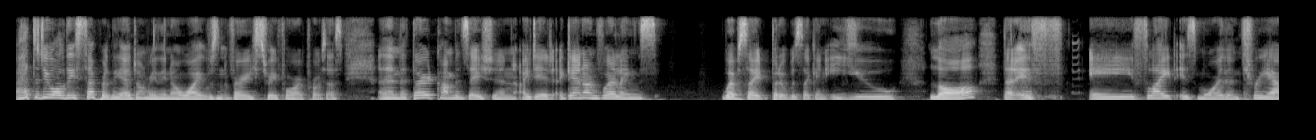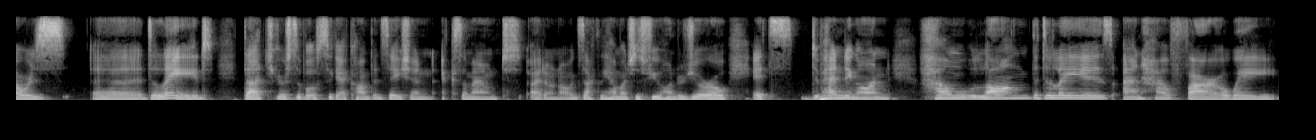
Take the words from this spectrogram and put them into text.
I had to do all these separately. I don't really know why. It wasn't a very straightforward process. And then the third compensation I did again on Vueling's website, but it was like an EU law that if a flight is more than three hours uh, delayed, that you're supposed to get compensation X amount. I don't know exactly how much is few hundred euro. It's depending on how long the delay is and how far away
